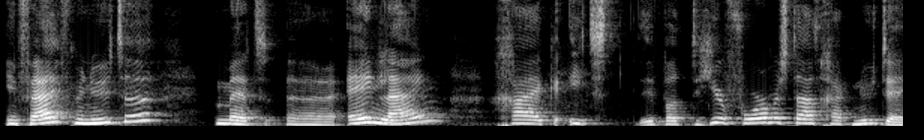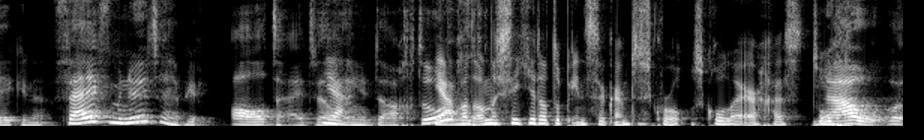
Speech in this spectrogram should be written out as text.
in vijf minuten, met eh, één lijn... ga ik iets wat hier voor me staat, ga ik nu tekenen. Vijf minuten heb je altijd wel Ja. in je dag, toch? Ja, want anders zit je dat op Instagram te scroll- scrollen ergens. Toch? Nou,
